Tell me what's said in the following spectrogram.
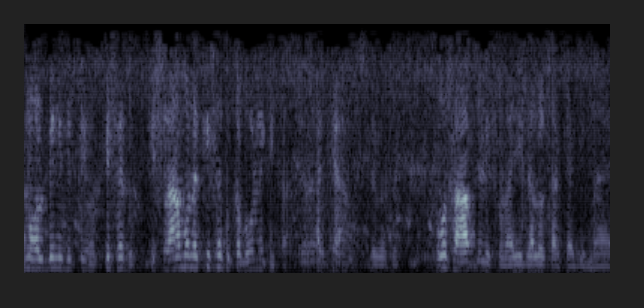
مولوی نہیں دیتی کسی اسلام تو قبول نہیں کیتا۔ اچھا۔ سنائی گل ہو سکتا جی میں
